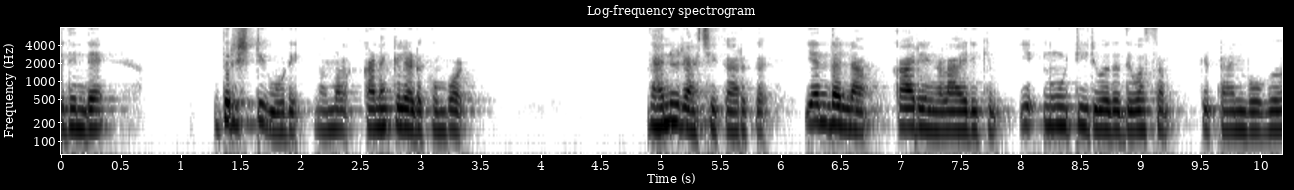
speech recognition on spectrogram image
ഇതിന്റെ ദൃഷ്ടി കൂടി നമ്മൾ കണക്കിലെടുക്കുമ്പോൾ ധനുരാശിക്കാർക്ക് എന്തെല്ലാം കാര്യങ്ങളായിരിക്കും ഈ നൂറ്റി ഇരുപത് ദിവസം കിട്ടാൻ പോകുക?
